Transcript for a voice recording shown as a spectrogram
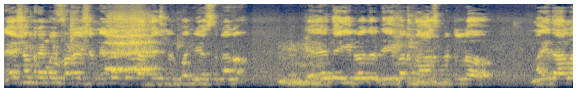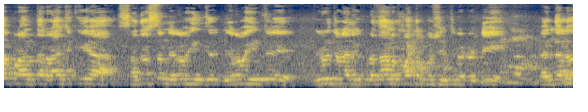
National tribal federation Nellore జిల్లా అధ్యక్షులు పనిచేస్తున్నాను. ఏదైతే ఈరోజు జయభరత్ హాస్పిటల్లో మైదాన ప్రాంత రాజకీయ సదస్సు నిర్వహించి నిర్వహించి నిర్వహించడానికి ప్రధాన పాత్ర పోషించినటువంటి పెద్దలు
